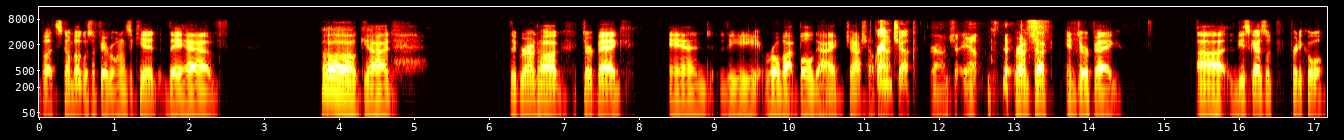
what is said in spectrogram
But Scumbug was a favorite when I was a kid. They have, oh god, the Groundhog, Dirtbag, and the Robot Bull guy. Josh, help. Ground Chuck. Ground Chuck, Yep. Ground Chuck and Dirtbag. Uh, these guys look pretty cool.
